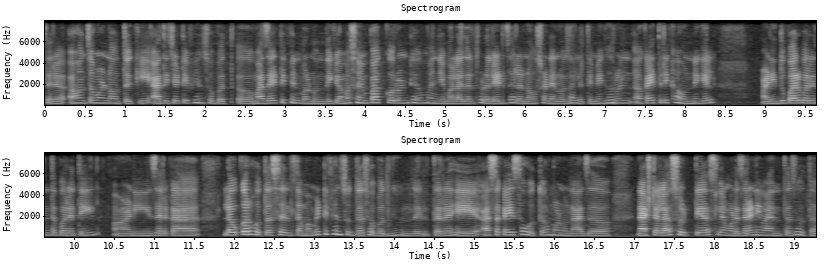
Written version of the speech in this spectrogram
तर अहोंचं म्हणणं होतं की आधीच्या टिफिनसोबत माझाही टिफिन बनवून दे किंवा मग स्वयंपाक करून ठेव. म्हणजे मला जर थोडं लेट झालं नऊ साडेनऊ झालं ते मी घरून काहीतरी खाऊन निघेल. आणि दुपारपर्यंत परत येईल. आणि जर का लवकर होत असेल तर मग मी टिफिनसुद्धा सोबत घेऊन जाईल. तर हे असं काहीसं होतं. म्हणून आज नाश्त्याला सुट्टी असल्यामुळे जरा निवांतच होतं.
